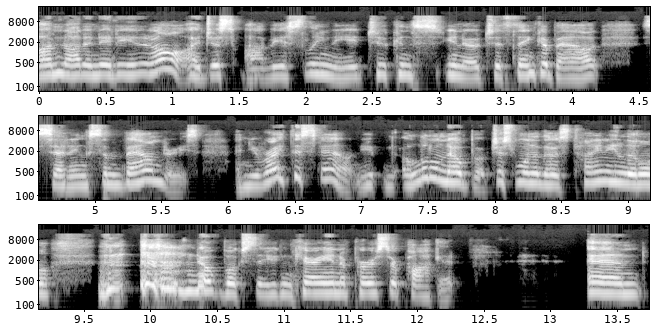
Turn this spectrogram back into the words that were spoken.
I'm not an idiot at all. I just mm. obviously need to, cons- you know, to think about setting some boundaries. And you write this down. You, a little notebook, just one of those tiny little notebooks that you can carry in a purse or pocket. And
